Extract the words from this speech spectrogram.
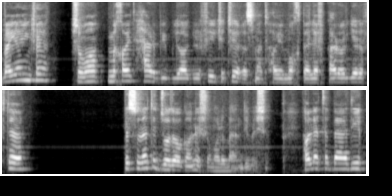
و یا اینکه شما می‌خواید هر بیبلیوگرافی که توی قسمت های مختلف قرار گرفته به صورت جداگانه شماره بندی بشه. حالت بعدی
